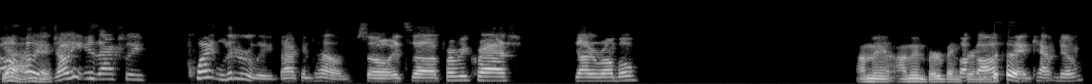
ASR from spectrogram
Oh yeah, hell yeah! Johnny is actually quite literally back in town. So it's uh perfect crash, Johnny Rumble. I'm in. I'm in Burbank Fuck right off now. and count doom.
